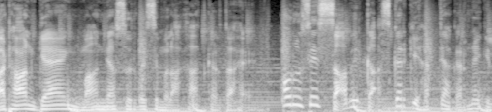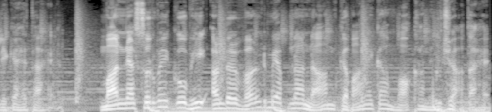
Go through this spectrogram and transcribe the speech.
पठान गैंग मान्या सुरवे से मुलाकात करता है और उसे साबिर कास्कर की हत्या करने के लिए कहता है। मान्या सुरवे को भी अंडरवर्ल्ड में अपना नाम कमाने का मौका मिल जाता है।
